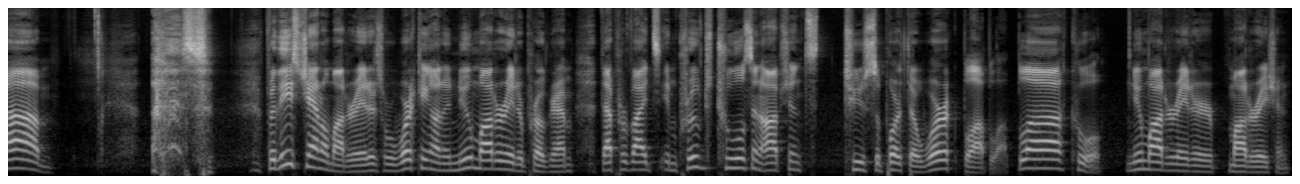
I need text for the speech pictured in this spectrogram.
Um, for these channel moderators, we're working on a new moderator program that provides improved tools and options to support their work. Blah, blah, blah. Cool. New moderator moderation.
